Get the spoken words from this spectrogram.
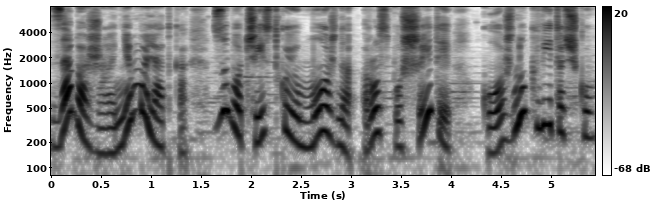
За бажанням малятка зубочисткою можна розпушити кожну квіточку.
